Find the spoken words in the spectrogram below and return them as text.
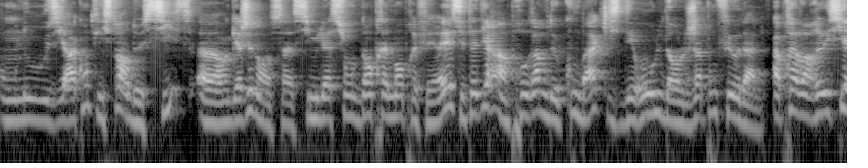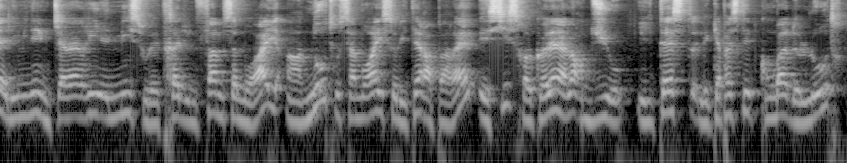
On nous y raconte l'histoire de Six, euh, engagé dans sa simulation d'entraînement préférée, c'est-à-dire un programme de combat qui se déroule dans le Japon féodal. Après avoir réussi à éliminer une cavalerie ennemie sous les traits d'une femme samouraï, un autre samouraï solitaire apparaît et Six reconnaît alors Duo. Il teste les capacités de combat de l'autre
